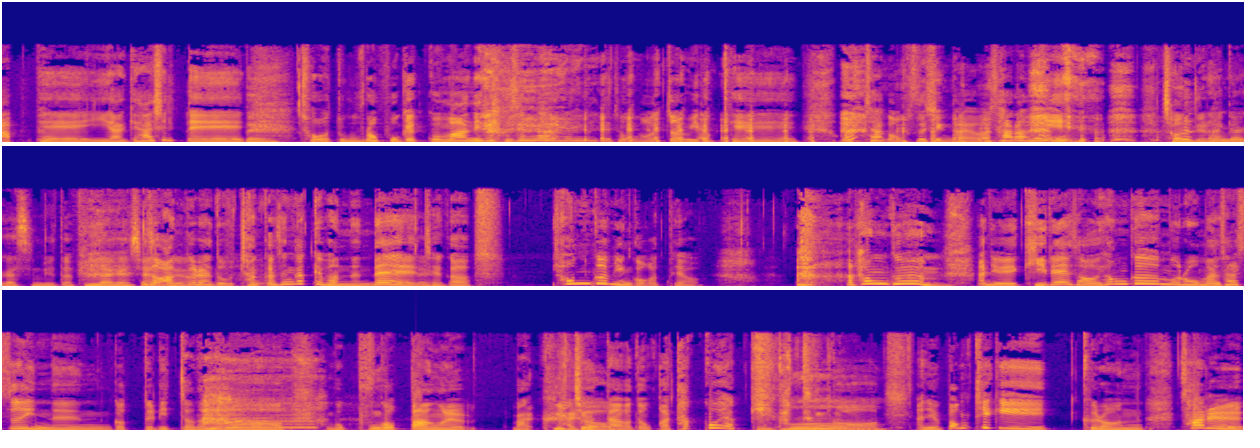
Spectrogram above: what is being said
앞에 이야기 하실 때 네. 저것도 물어보겠구만 이렇게 생각을 했는데 정말 어쩜 이렇게 오차가 없으신가요 사람이 전 늘 한결같습니다. 빗나가지 그래서 않아요. 안 그래도 잠깐 생각해 봤는데 네. 제가 현금인 것 같아요 현금 아니 왜 길에서 현금으로만 살 수 있는 것들 있잖아요 뭐 붕어빵을 말, 그쵸. 발견했다던가 타코야끼 같은 어. 거 아니면 뻥튀기 그런 차를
